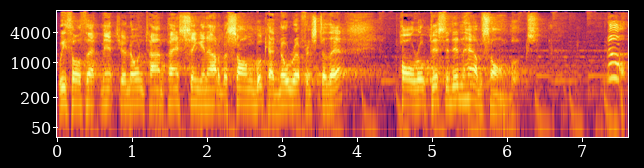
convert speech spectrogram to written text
We thought that meant, you know, in time past, singing out of a songbook had no reference to that. Paul wrote this, it didn't have songbooks. No.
